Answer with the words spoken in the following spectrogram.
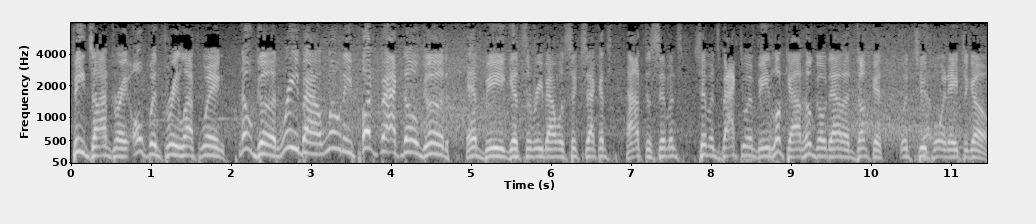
Feeds Andre. Open three left wing. No good. Rebound. Looney. Put back. No good. Embiid gets the rebound with six seconds. Out to Simmons. Simmons back to Embiid. Look out. He'll go down and dunk it with 2.8 to go.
